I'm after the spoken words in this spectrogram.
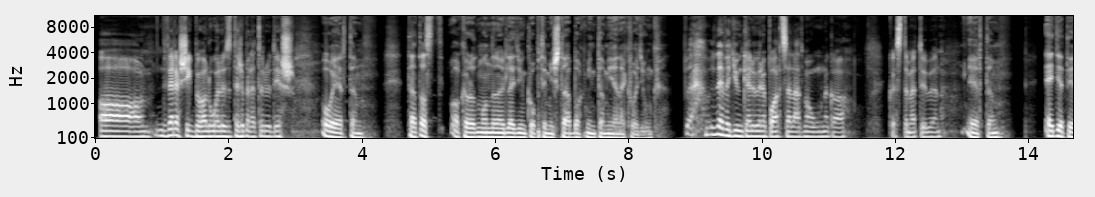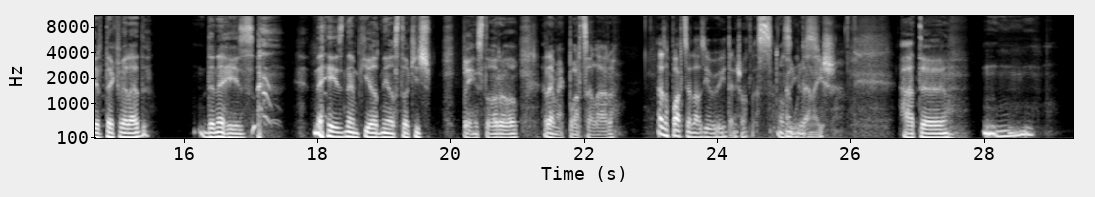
A vereségbe való előzetes beletörődés. Ó, értem. Tehát azt akarod mondani, hogy legyünk optimistábbak, mint amilyenek vagyunk. Ne vegyünk előre parcellát magunknak a köztemetőben. Értem. Egyetértek veled, de nehéz, nehéz nem kiadni azt a kis pénzt arra a remek parcellára. Ez a parcella az jövő héten is ott lesz, az meg igaz. utána is. Hát ö,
